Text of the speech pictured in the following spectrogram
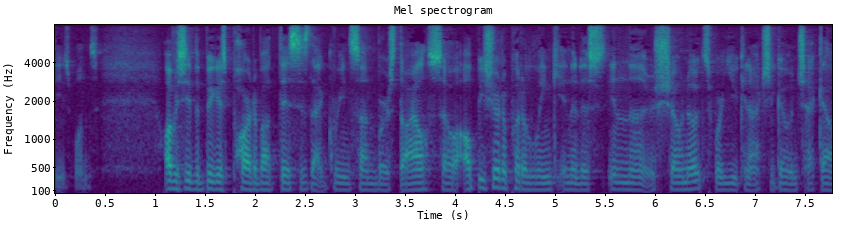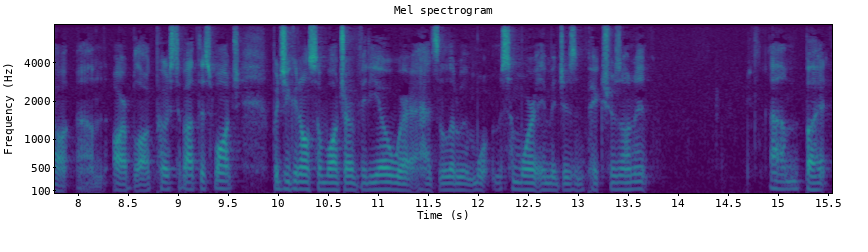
these ones. Obviously, the biggest part about this is that green sunburst dial. So I'll be sure to put a link in the in the show notes where you can actually go and check out um, our blog post about this watch. But you can also watch our video where it has a little bit more, some more images and pictures on it. Um, but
